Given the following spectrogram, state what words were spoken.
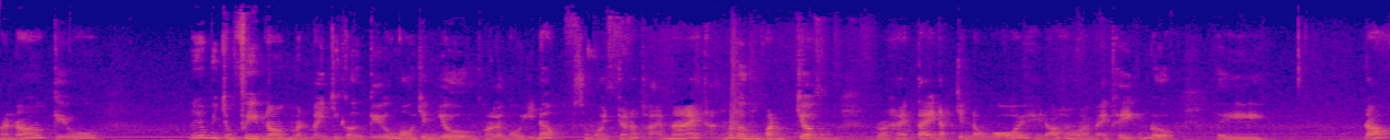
mà nó kiểu nó giống như trong phim đâu mình bạn chỉ cần kiểu ngồi trên giường hoặc là ngồi dưới đất xong rồi cho nó thoải mái thẳng lưng khoanh chân rồi hai tay đặt trên đầu gối thì đó xong rồi bạn thì cũng được. Thì đó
